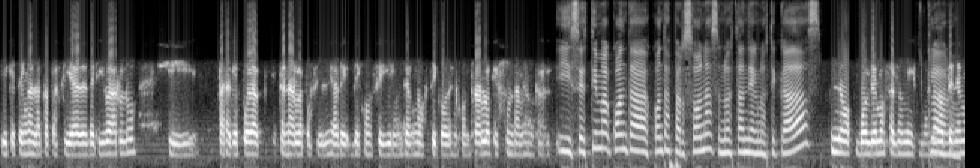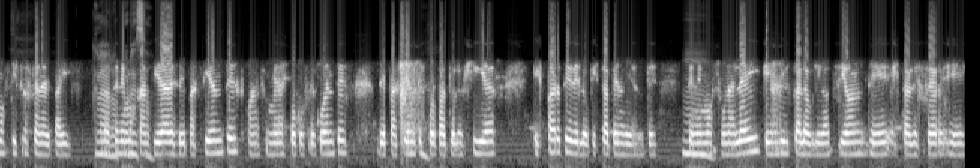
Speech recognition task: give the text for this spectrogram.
y que tengan la capacidad de derivarlo y para que pueda tener la posibilidad de, conseguir un diagnóstico, de encontrarlo, que es fundamental. ¿Y se estima cuántas cuántas personas no están diagnosticadas? No, volvemos a lo mismo. No tenemos cifras en el país. no tenemos cantidades de pacientes con enfermedades poco frecuentes, de pacientes por patologías. Es parte de lo que está pendiente. Mm. Tenemos una ley que indica la obligación de establecer eh,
